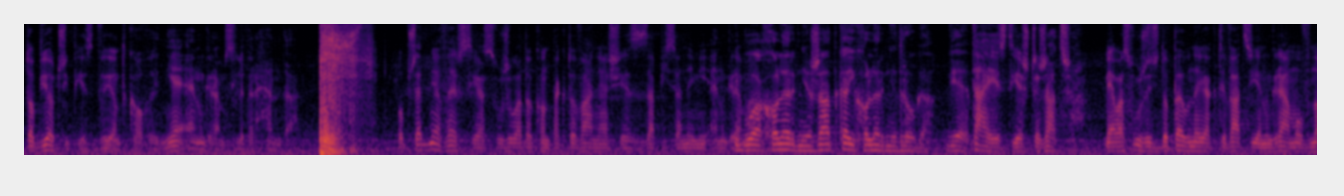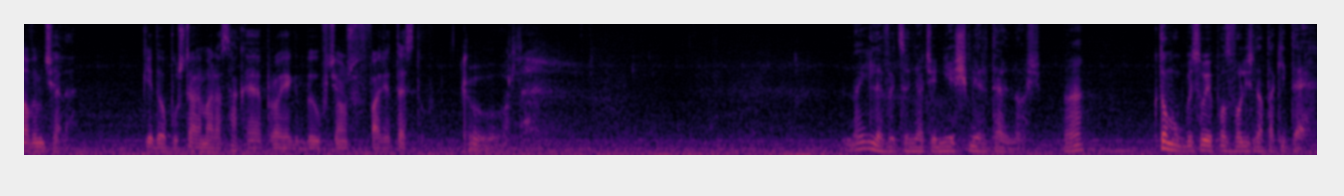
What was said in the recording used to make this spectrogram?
To biochip jest wyjątkowy, nie engram Silverhanda. Poprzednia wersja służyła do kontaktowania się z zapisanymi I engramami. była cholernie rzadka i cholernie droga. Wiem. Ta jest jeszcze rzadsza. Miała służyć do pełnej aktywacji engramu w nowym ciele. Kiedy opuszczałem Arasakę, projekt był wciąż w fazie testów. Kurde. Na ile wyceniacie nieśmiertelność? A? Kto mógłby sobie pozwolić na taki tech?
